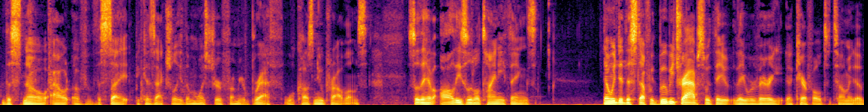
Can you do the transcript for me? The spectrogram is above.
the snow out of the sight because actually the moisture from your breath will cause new problems. So they have all these little tiny things. then we did this stuff with booby traps, but they they were very uh, careful to tell me to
